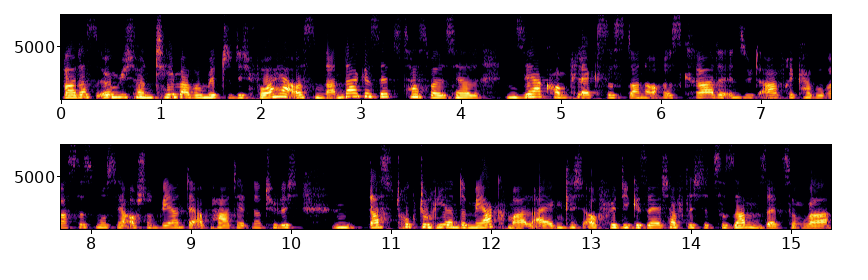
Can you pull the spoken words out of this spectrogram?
war das irgendwie schon ein Thema, womit du dich vorher auseinandergesetzt hast? Weil es ja ein sehr komplexes dann auch ist, gerade in Südafrika, wo Rassismus ja auch schon während der Apartheid natürlich das strukturierende Merkmal eigentlich auch für die gesellschaftliche Zusammensetzung war.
